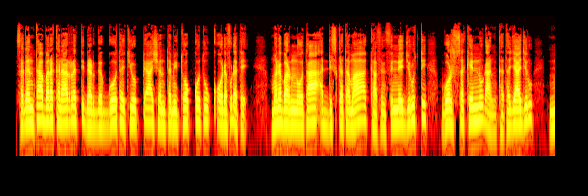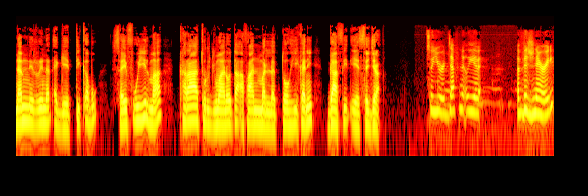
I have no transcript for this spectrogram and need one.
Sagantaa bara kanaarratti dargaggoota Itiyoophiyaa shantamii tokkotu qooda fudhate. Mana barnootaa Addis Katamaa kan Finfinnee jirutti gorsa kennuudhaan ka tajaajilu namni hirrina dhageettii qabu Sayifuu Yilmaa karaa turjumaanota afaan mallattoo hiikanii gaaffii dhiyeessee jira. So you're definitely a, a visionary.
